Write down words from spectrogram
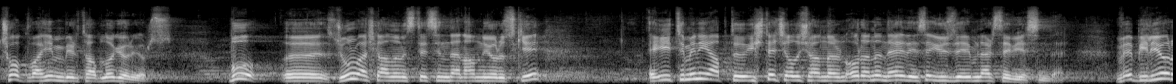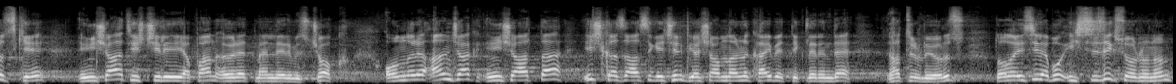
çok vahim bir tablo görüyoruz. Bu e, Cumhurbaşkanlığının sitesinden anlıyoruz ki eğitimini yaptığı işte çalışanların oranı neredeyse yüzde yirmiler seviyesinde. Ve biliyoruz ki inşaat işçiliği yapan öğretmenlerimiz çok. Onları ancak inşaatta iş kazası geçirip yaşamlarını kaybettiklerinde hatırlıyoruz. Dolayısıyla bu işsizlik sorununun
